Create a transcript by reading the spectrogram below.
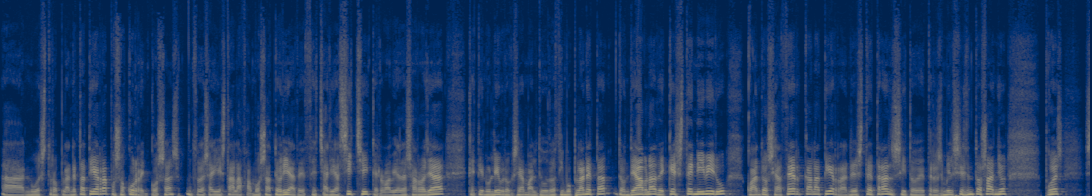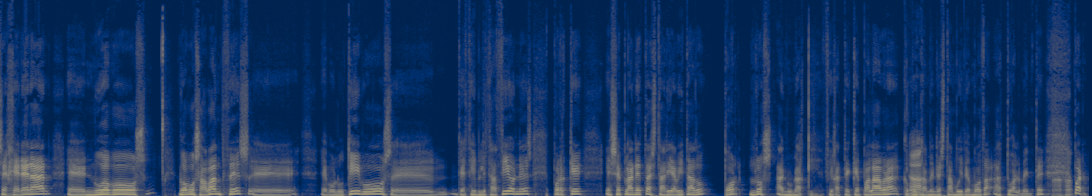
a nuestro planeta Tierra, pues ocurren cosas. Entonces ahí está la famosa teoría de Zecharia Sitchin, que no lo había desarrollado, que tiene un libro que se llama El duodécimo planeta, donde habla de que este Nibiru, cuando se acerca a la Tierra en este tránsito de 3.600 años, pues se generan eh, nuevos, nuevos avances eh, evolutivos, eh, de civilizaciones, porque ese planeta estaría habitado por los Anunnaki. Fíjate qué palabra, como ah. también está muy de moda actualmente. Bueno,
